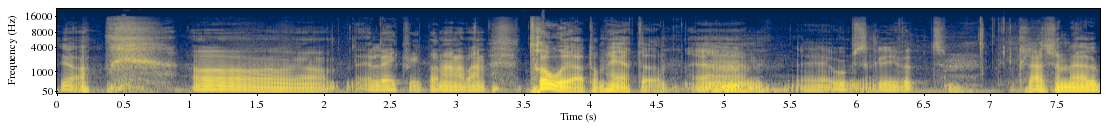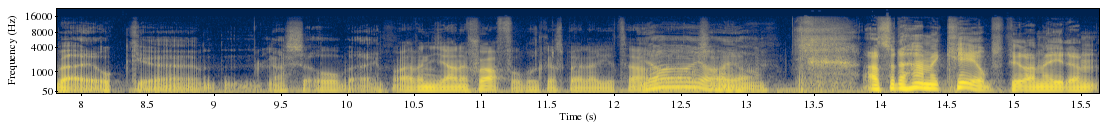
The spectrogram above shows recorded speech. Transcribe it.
ja. Åh, ja. Electric Banana Band. Tror jag att de heter. Eh, Mm. Det är uppskrivet. Klasse Möllberg och eh, Lasse Åberg. Och även Janne Schaffer brukar spela gitarr. Ja, ja, ja. Alltså det här med Keopspyramiden.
